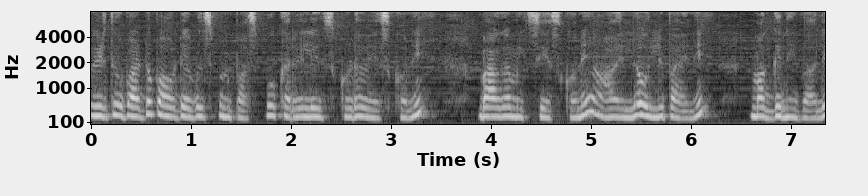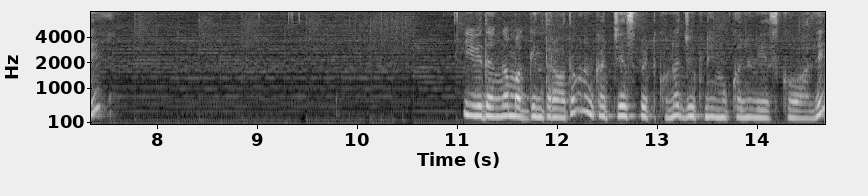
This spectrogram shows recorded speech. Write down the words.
వీటితో పాటు పావు టేబుల్ స్పూన్ పసుపు కర్రీ లీవ్స్ కూడా వేసుకొని బాగా మిక్స్ చేసుకొని ఆయిల్లో ఉల్లిపాయని మగ్గనివ్వాలి. ఈ విధంగా మగ్గిన తర్వాత మనం కట్ చేసి పెట్టుకున్న జుక్నీ ముక్కల్ని వేసుకోవాలి.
